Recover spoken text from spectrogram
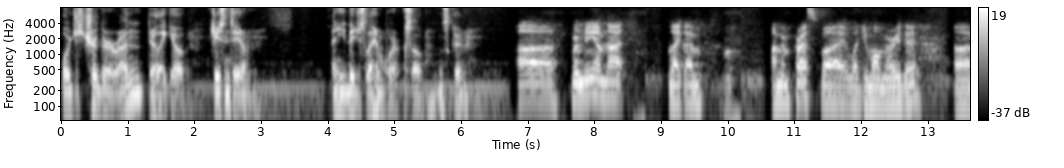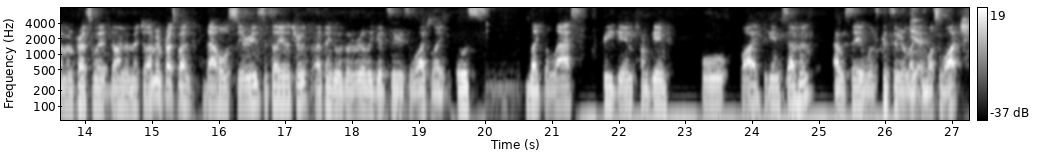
or just trigger a run, they're like, "Yo, Jayson Tatum," and he they just let him work. So it's good. Uh, for me, I'm not like I'm. I'm impressed by what Jamal Murray did. Uh, I'm impressed with Donovan Mitchell. I'm impressed by that whole series. To tell you the truth, I think it was a really good series to watch. Like it was, like the last three games from game four, five to game seven. I would say was considered like Yeah. the must watch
